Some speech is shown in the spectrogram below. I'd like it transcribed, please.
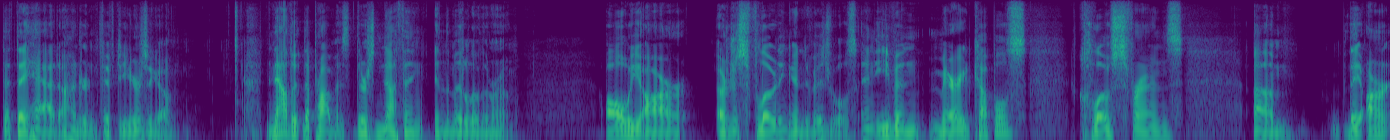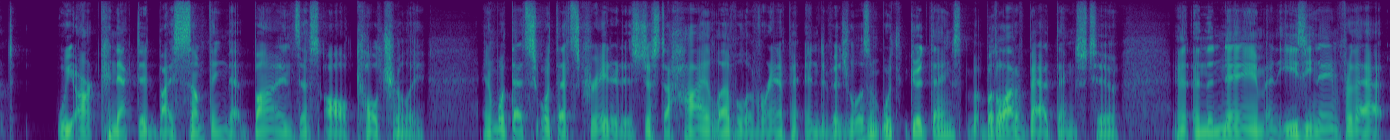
that they had 150 years ago. Now, the, the problem is there's nothing in the middle of the room. All we are are just floating individuals. And even married couples, close friends, um, they aren't we aren't connected by something that binds us all culturally. And what that's what that's created is just a high level of rampant individualism with good things, but, but a lot of bad things too. And, and the name, an easy name for that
